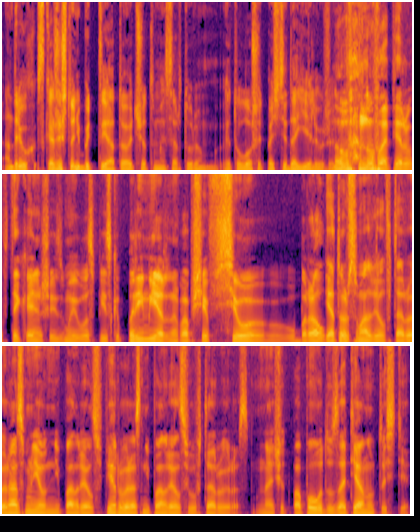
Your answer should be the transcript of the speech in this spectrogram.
Андрюх, скажи что-нибудь ты, а то что-то мы с Артуром эту лошадь почти доели уже. Ну, ну, во-первых, ты, конечно, из моего списка примерно вообще все убрал. Я тоже смотрел второй раз, мне он не понравился в первый раз, не понравился во второй раз. Значит, по поводу затянутости.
